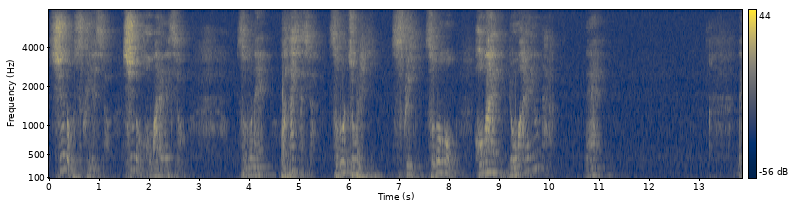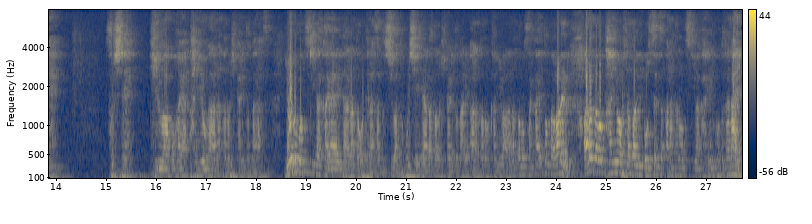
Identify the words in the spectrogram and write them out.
主の救いですよ。主の誉れですよ。そのね私たちがその城壁救い。の門誉れと呼ばれるようになる。ね。ね。そして昼はもはや太陽があなたの光とならず夜も月が輝いてあなたを照らさず主は常しえにあなたの光となりあなたの神はあなたの境となられる。あなたの太陽は再び没せずあなたの月は陰ることがない。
